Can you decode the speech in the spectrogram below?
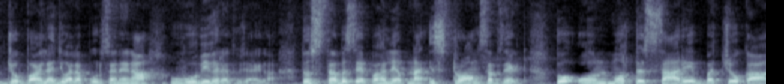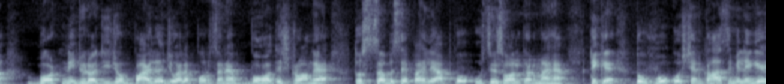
जो बायोलॉजी वाला पोर्सन है ना, वो भी गलत हो जाएगा। तो सबसे पहले अपना स्ट्रॉन्ग सब्जेक्ट तो ऑलमोस्ट सारे बच्चों का बॉटनी जुलॉजी जो बायोलॉजी वाला पोर्सन है, बहुत स्ट्रांग है। तो सबसे पहले आपको उसे सॉल्व करना है, ठीक है? तो वो क्वेश्चन कहाँ से मिलेंगे?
